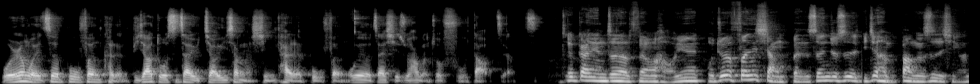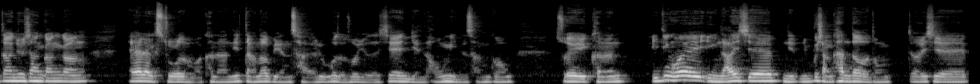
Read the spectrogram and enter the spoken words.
我认为这部分可能比较多是在于交易上的心态的部分。我有在协助他们做辅导，这样子。这个概念真的非常好，因为我觉得分享本身就是一件很棒的事情啊。但，就像刚刚。Alex 说的嘛，可能你挡到别人财路，或者说有的些人眼红你的成功，所以可能一定会引来一些你你不想看到的东的一些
